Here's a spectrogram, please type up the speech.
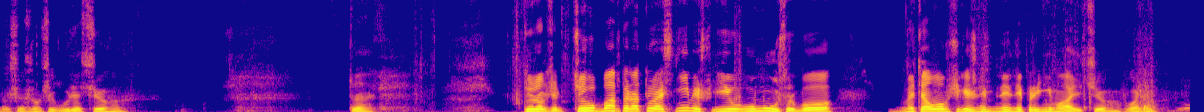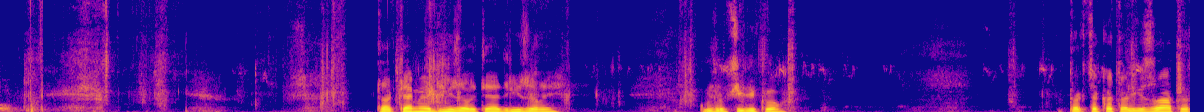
Зараз Ромчик буде цього. Так. Ти, Ромчик, цього бампера знімеш і у мусор, бо металоломщики ж не, не, не приймають цього, поняв? Так, те ми відрізали, те відрізали. Кузов ціліком. Так, це каталізатор.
